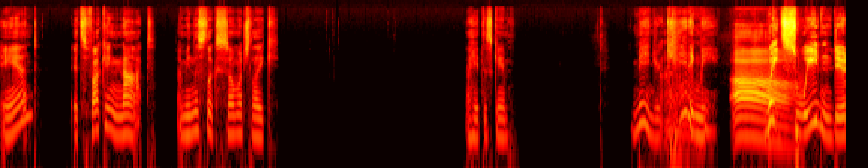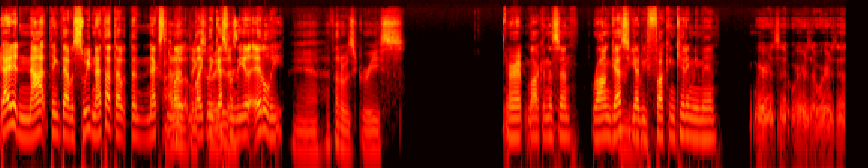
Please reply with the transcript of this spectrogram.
And it's fucking not. I mean, this looks so much like. I hate this game. Man, you're kidding Oh. me. Oh, Wait, Sweden, dude. I did not think that was Sweden. I thought that the next likely so guess was Italy. Yeah, I thought it was Greece. All right, locking this in. Wrong guess. You Hmm. got to be fucking kidding me, man. Where is it? Where is it? Where is it?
